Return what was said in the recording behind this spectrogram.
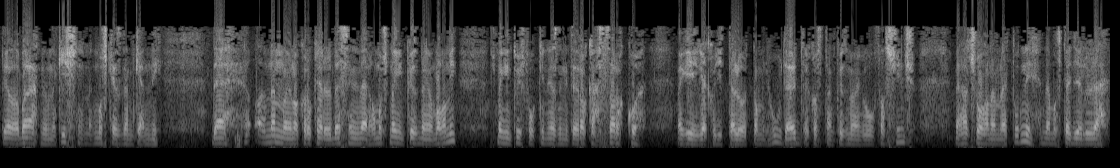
például a barátnőmnek is, meg most kezdem kenni. De nem nagyon akarok erről beszélni, mert ha most megint közben jön valami, és megint úgy fog kinézni, mint egy rakásszar, akkor meg égek, hogy itt előttem, hogy hú, de edzek, aztán közben meg lófasz sincs, mert hát soha nem lehet tudni, de most egyelőre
